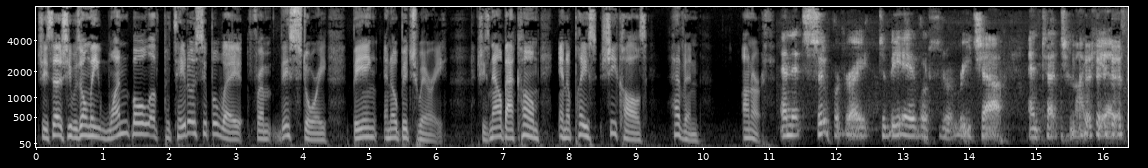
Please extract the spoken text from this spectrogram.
She says she was only one bowl of potato soup away from this story being an obituary. She's now back home in a place she calls heaven on earth. And it's super great to be able to reach out and touch my kids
